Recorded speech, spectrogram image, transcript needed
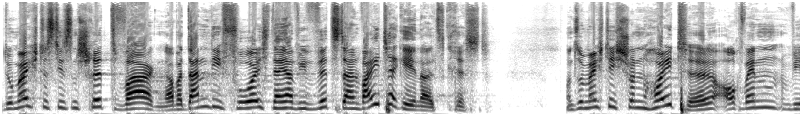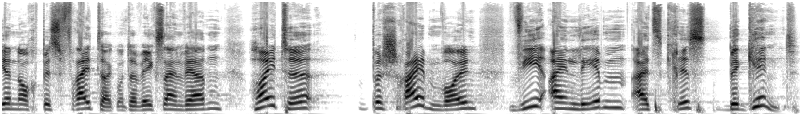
du möchtest diesen Schritt wagen, aber dann die Furcht, naja, wie wird es dann weitergehen als Christ? Und so möchte ich schon heute, auch wenn wir noch bis Freitag unterwegs sein werden, heute beschreiben wollen, wie ein Leben als Christ beginnt.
